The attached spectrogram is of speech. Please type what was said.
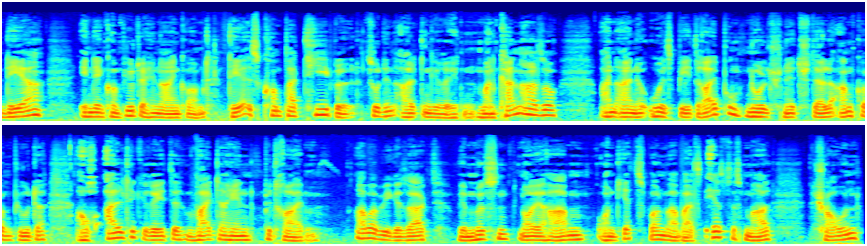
der in den Computer hineinkommt, der ist kompatibel zu den alten Geräten. Man kann also an eine USB 3.0 Schnittstelle am Computer auch alte Geräte weiterhin betreiben. Aber wie gesagt, wir müssen neue haben und jetzt wollen wir aber als erstes Mal schauen,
